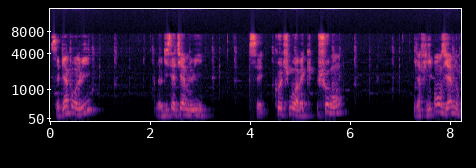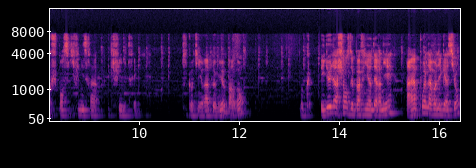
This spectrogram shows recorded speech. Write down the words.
C'est bien pour lui. Le 17e, lui, c'est Coach Mo avec Chaumont. Il a fini 11e, donc je pensais qu'il finira, qu'il finiterait, qu'il continuera un peu mieux, pardon. Donc, il a eu la chance de ne pas finir dernier, à un point de la relégation.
